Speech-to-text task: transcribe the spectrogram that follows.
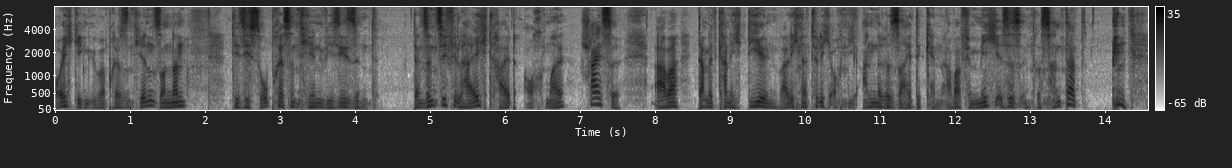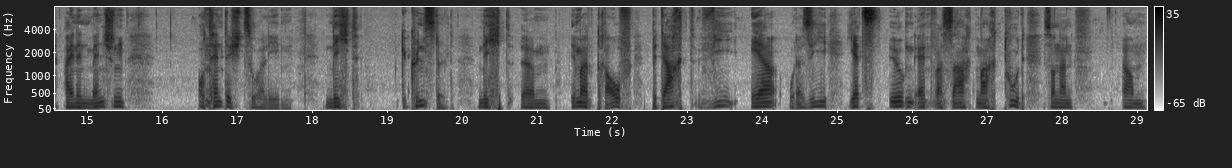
euch gegenüber präsentieren, sondern die sich so präsentieren, wie sie sind dann sind sie vielleicht halt auch mal scheiße. Aber damit kann ich dealen, weil ich natürlich auch die andere Seite kenne. Aber für mich ist es interessanter, einen Menschen authentisch zu erleben. Nicht gekünstelt, nicht ähm, immer drauf bedacht, wie er oder sie jetzt irgendetwas sagt, macht, tut, sondern ähm,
